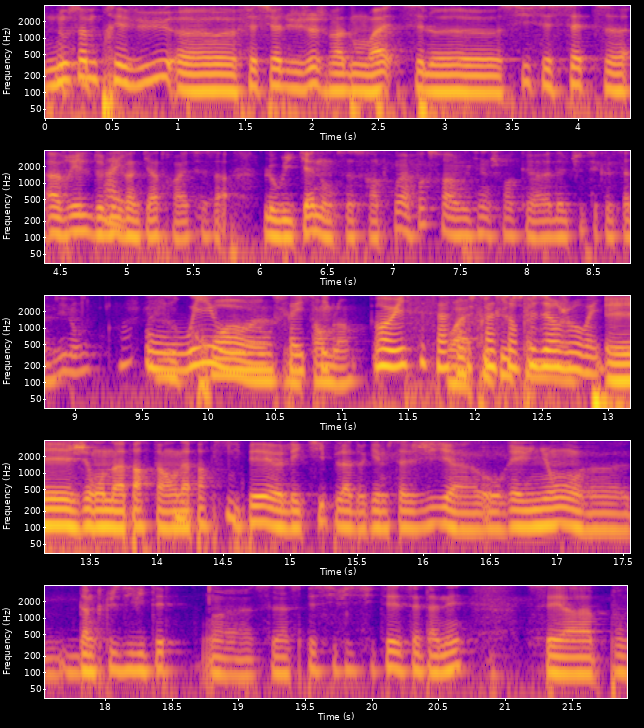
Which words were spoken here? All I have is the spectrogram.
nous sommes prévus, euh, Festival du jeu, je bon, ouais, c'est le 6 et 7 avril 2024, ouais, c'est ça. Le week-end, donc ça sera la première fois que ce sera un week-end, je crois que euh, d'habitude c'est que le samedi, non? Je Oui, crois, ou ça a été... semble. hein. Oui, oui, c'est ça, Ouais, ce sera sur plusieurs jours, oui. Et on a, par- enfin, on a participé, euh, l'équipe là, de Gamestalgie, à- aux réunions euh, d'inclusivité. Euh, c'est la spécificité de cette année, c'est euh, pour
